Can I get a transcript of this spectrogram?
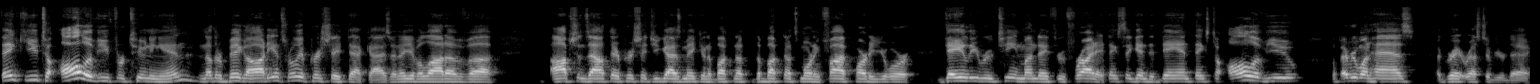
Thank you to all of you for tuning in. Another big audience. Really appreciate that, guys. I know you have a lot of uh, options out there. Appreciate you guys making a Bucknut, the Bucknuts Morning Five part of your daily routine Monday through Friday. Thanks again to Dan. Thanks to all of you. Hope everyone has a great rest of your day.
